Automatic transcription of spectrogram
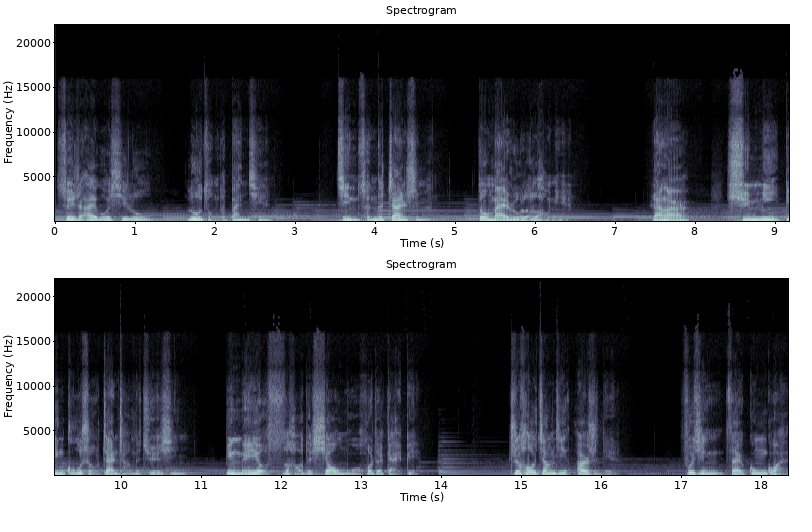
随着爱国西路陆总的搬迁。仅存的战士们都迈入了老年，然而寻觅并固守战场的决心并没有丝毫的消磨或者改变。之后将近二十年，父亲在公馆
